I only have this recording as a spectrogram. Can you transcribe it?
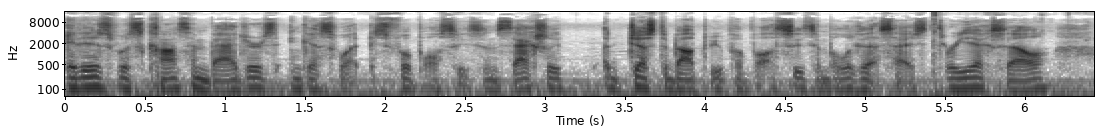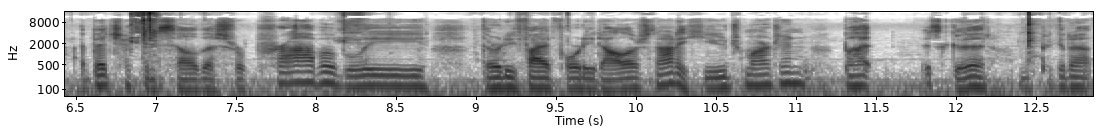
It is Wisconsin Badgers, and guess what? It's football season. It's actually uh, just about to be football season, but look at that size, 3XL. I bet you I can sell this for probably $35, $40. Not a huge margin, but it's good. I'm gonna pick it up.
